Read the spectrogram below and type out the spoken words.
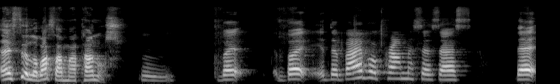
este lo vas a matarnos. Hmm. But but the Bible promises us that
